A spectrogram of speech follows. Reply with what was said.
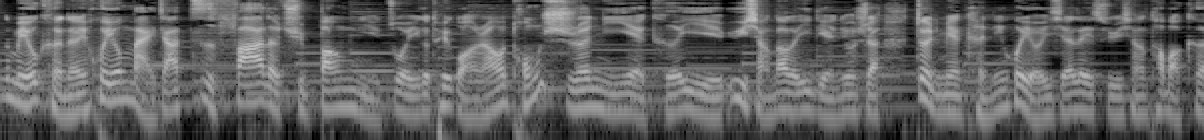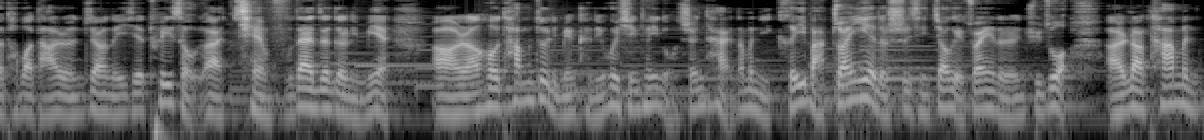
那么有可能会有买家自发的去帮你做一个推广。然后同时你也可以预想到的一点就是，这里面肯定会有一些类似于像淘宝客、淘宝达人这样的一些推手啊，潜伏在这个里面啊。然后他们这里面肯定会形成一种生态。那么你可以把专业的事情交给专业的人去做啊，让他们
